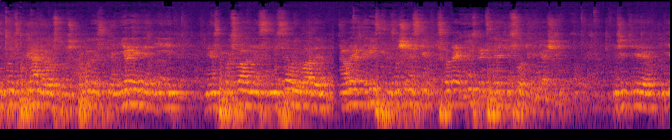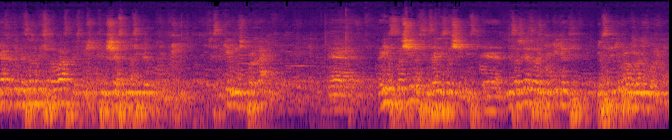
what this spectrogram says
метою запобігання росту проводилися і рейди, і не співпрацювали з місцевою владою, але ріст злочинності складає плюс 39% дитячої. Значить, е, я хотів би звернутися до вас, приступити тим шестим на цій трибуні, з таким проханням. Ріст злочинності, взагалі злочинність, е, не завжди залежить тільки від представників правоохоронних органів.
